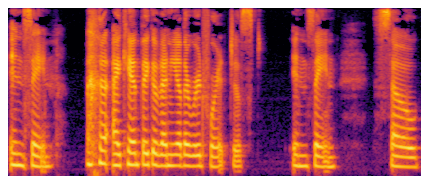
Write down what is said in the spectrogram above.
insane. I can't think of any other word for it, just insane. So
